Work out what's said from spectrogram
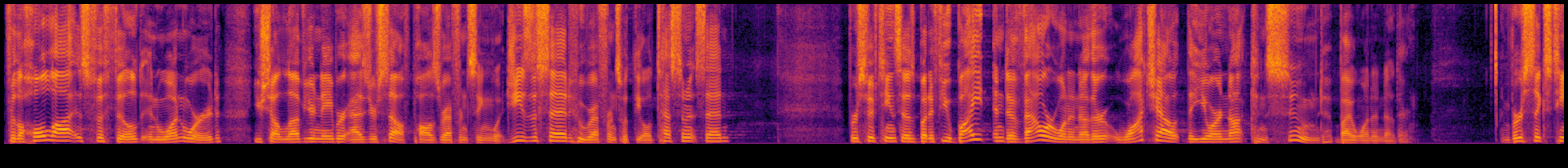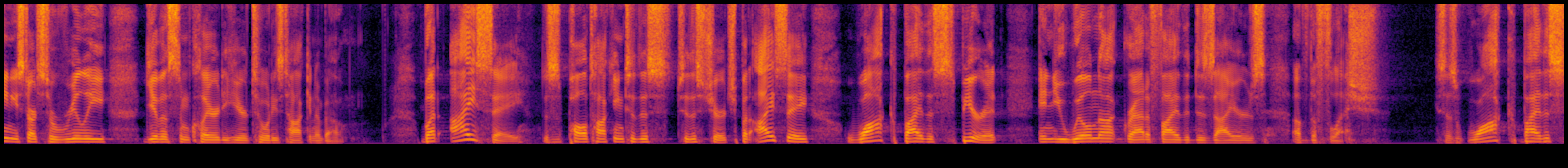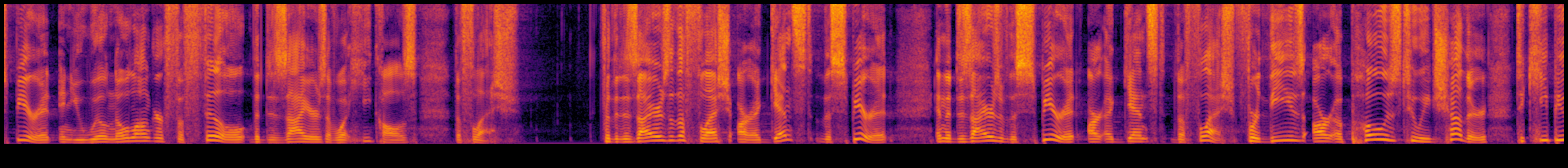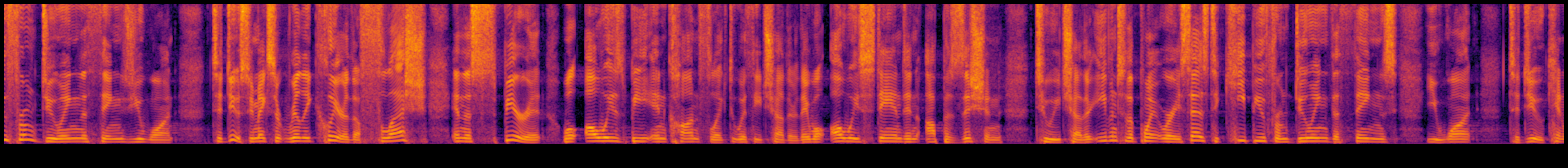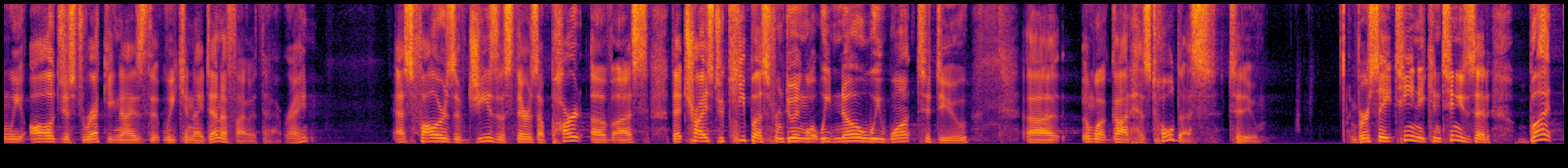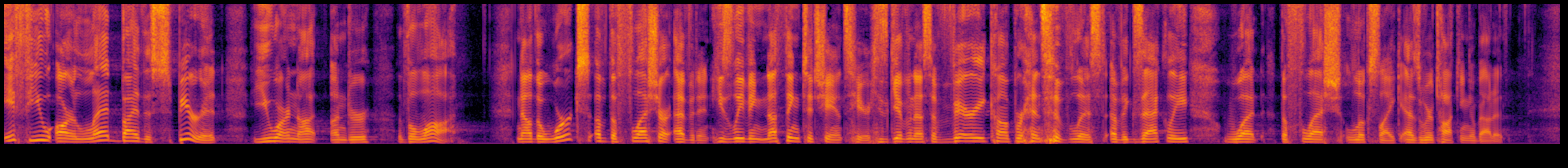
For the whole law is fulfilled in one word you shall love your neighbor as yourself. Paul's referencing what Jesus said, who referenced what the Old Testament said. Verse 15 says, But if you bite and devour one another, watch out that you are not consumed by one another. In verse 16, he starts to really give us some clarity here to what he's talking about. But I say, this is Paul talking to this, to this church, but I say, walk by the Spirit, and you will not gratify the desires of the flesh. He says, walk by the Spirit, and you will no longer fulfill the desires of what he calls the flesh. For the desires of the flesh are against the spirit, and the desires of the spirit are against the flesh. For these are opposed to each other to keep you from doing the things you want to do. So he makes it really clear the flesh and the spirit will always be in conflict with each other. They will always stand in opposition to each other, even to the point where he says to keep you from doing the things you want to do. Can we all just recognize that we can identify with that, right? As followers of Jesus, there's a part of us that tries to keep us from doing what we know we want to do uh, and what God has told us to do. In verse 18, he continues, said, But if you are led by the Spirit, you are not under the law. Now, the works of the flesh are evident. He's leaving nothing to chance here. He's given us a very comprehensive list of exactly what the flesh looks like as we're talking about it.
